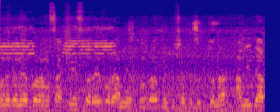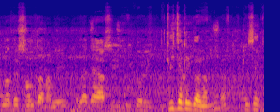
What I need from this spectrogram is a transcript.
মনে করেন এরপর আমার চাকরি করে এরপরে আমি এখন রাজনীতির সাথে যুক্ত না। আমি যে আপনাদের সন্তান আমি এলাকায় আসি ই করি? কি চাকরি করেন আপনি? কি চাকরি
